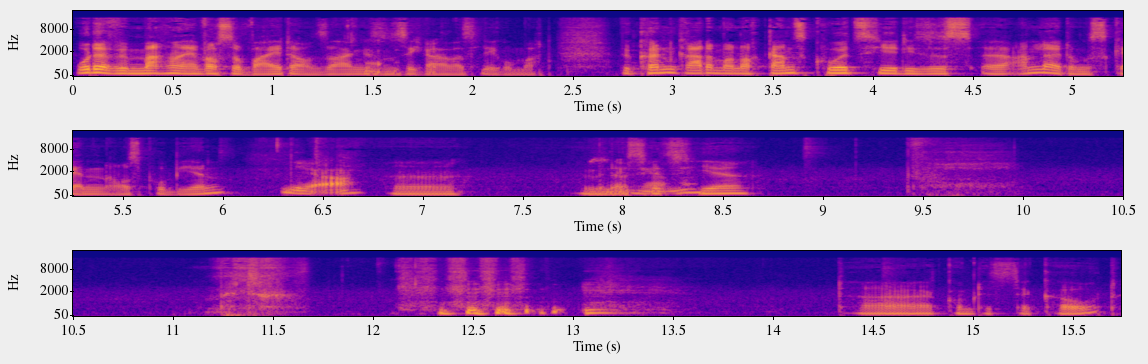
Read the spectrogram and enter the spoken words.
Oder wir machen einfach so weiter und sagen, es ist uns egal, was Lego macht. Wir können gerade mal noch ganz kurz hier dieses äh, Anleitungsscannen ausprobieren. Ja, Äh, wenn wir das jetzt gerne. hier. da kommt jetzt der Code.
